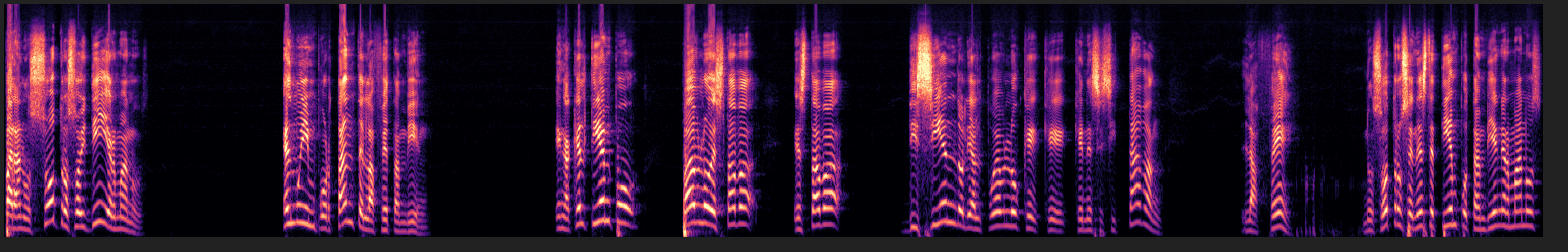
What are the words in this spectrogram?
para nosotros hoy día, hermanos, es muy importante la fe también. En aquel tiempo, Pablo estaba, estaba diciéndole al pueblo que, que necesitaban la fe. Nosotros en este tiempo también, hermanos,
